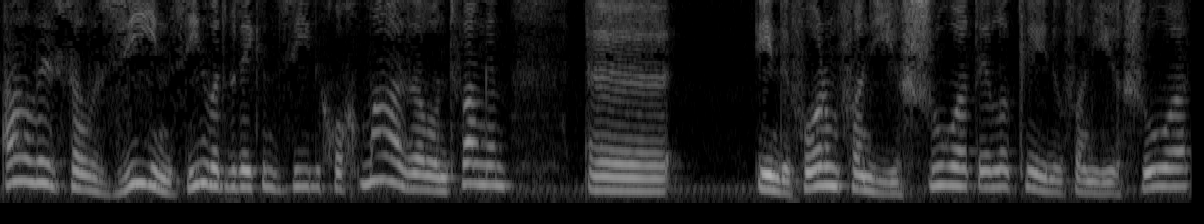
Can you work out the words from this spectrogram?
alles zal zien, zien wat betekent zien, Chogma zal ontvangen uh, in de vorm van Yeshua Elokeinu, van Yeshua,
